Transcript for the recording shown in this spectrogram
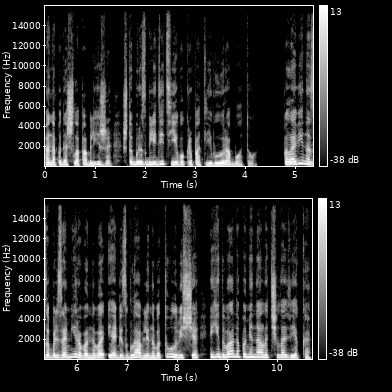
Она подошла поближе, чтобы разглядеть его кропотливую работу. Половина забальзамированного и обезглавленного туловища едва напоминала человека.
